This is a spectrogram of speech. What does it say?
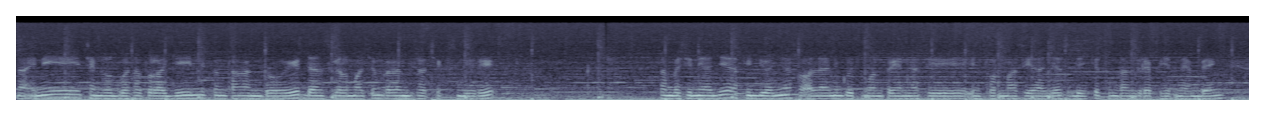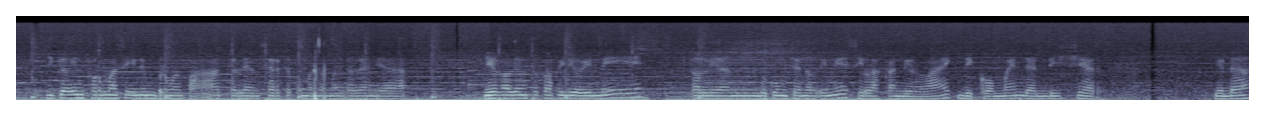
Nah ini channel gue satu lagi ini tentang Android dan segala macam kalian bisa cek sendiri. Sampai sini aja ya videonya soalnya ini gue cuma pengen ngasih informasi aja sedikit tentang Grab Hit Nembeng. Jika informasi ini bermanfaat kalian share ke teman-teman kalian ya. Jika kalian suka video ini kalian dukung channel ini silahkan di like di komen dan di share yaudah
